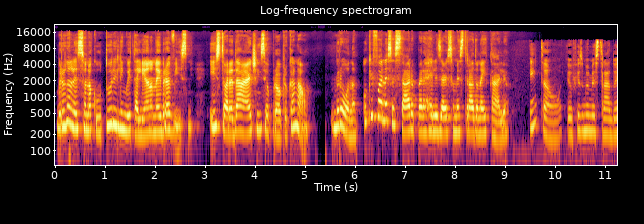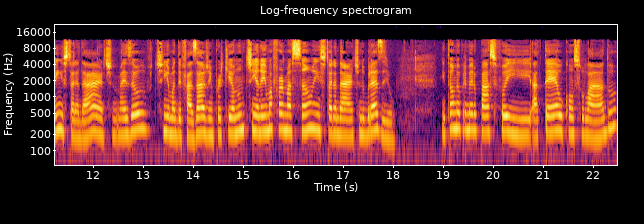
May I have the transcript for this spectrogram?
Bruna leciona Cultura e Língua Italiana na Ibravissime e História da Arte em seu próprio canal. Bruna, o que foi necessário para realizar seu mestrado na Itália? Então, eu fiz o meu mestrado em História da Arte, mas eu tinha uma defasagem porque eu não tinha nenhuma formação em História da Arte no Brasil. Então, meu primeiro passo foi ir até o consulado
